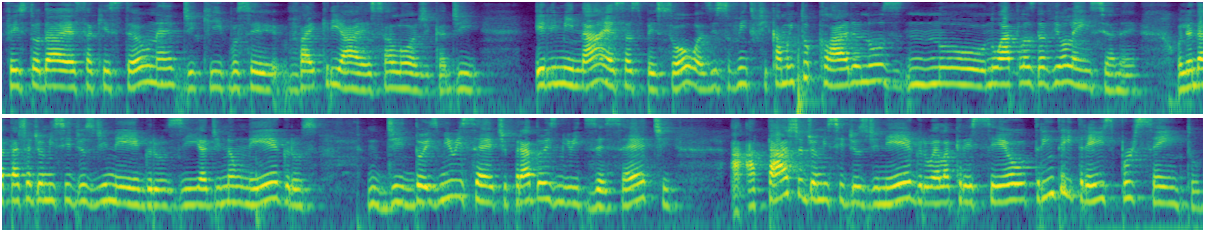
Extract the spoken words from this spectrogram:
fez toda essa questão, né, de que você vai criar essa lógica de eliminar essas pessoas, isso fica muito claro nos, no, no Atlas da Violência, né? Olhando a taxa de homicídios de negros e a de não negros, de 2007 para 2017, a, a taxa de homicídios de negro ela cresceu 33%.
